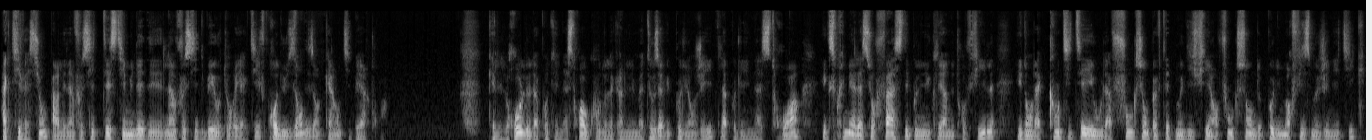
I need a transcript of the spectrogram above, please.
activation par les lymphocytes T stimulés des lymphocytes B autoréactifs produisant des encas anti-PR3. Quel est le rôle de la protéinase 3 au cours de la granulomatose avec polyangéite? La polyinase 3, exprimée à la surface des polynucléaires neutrophiles et dont la quantité ou la fonction peuvent être modifiées en fonction de polymorphismes génétiques,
